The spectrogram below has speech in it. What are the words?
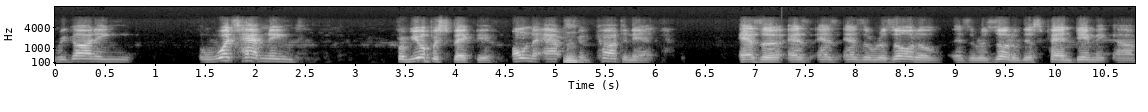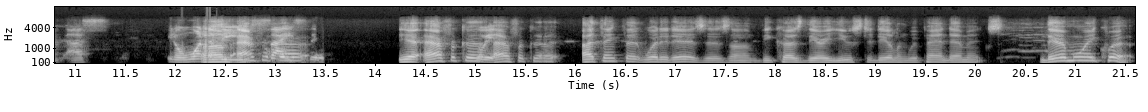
regarding what's happening from your perspective on the African continent as a as as as a result of as a result of this pandemic. Um, I, you know, one of Um, the Africa- sites that Yeah, Africa. Africa. I think that what it is is um, because they're used to dealing with pandemics, they're more equipped.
